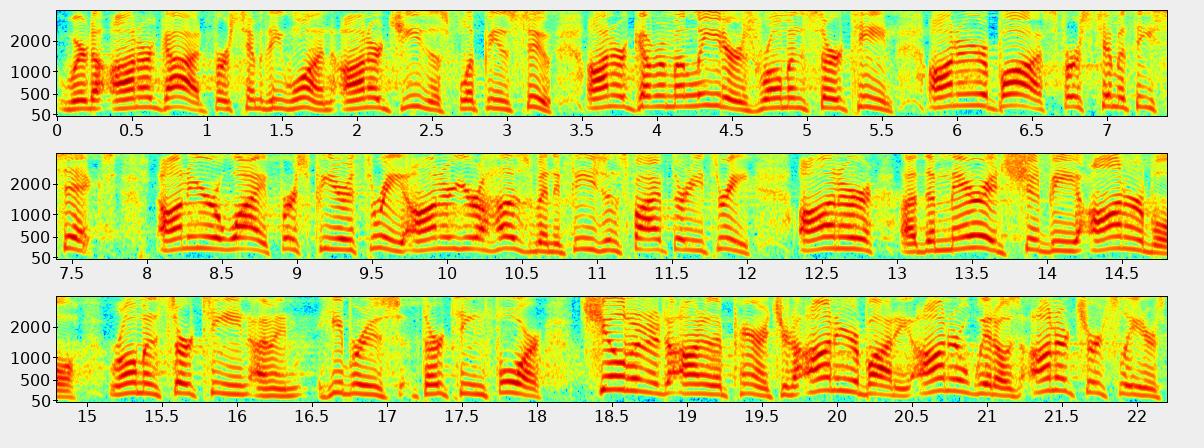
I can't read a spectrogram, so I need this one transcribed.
we're to honor God, 1 Timothy 1, honor Jesus, Philippians 2, honor government leaders, Romans 13, honor your boss, 1 Timothy 6, honor your wife, 1 Peter 3, honor your husband, Ephesians 5:33, honor uh, the marriage should be honorable, Romans 13, I mean Hebrews 13:4. Children are to honor their parents. You're to honor your body, honor widows, honor church leaders,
